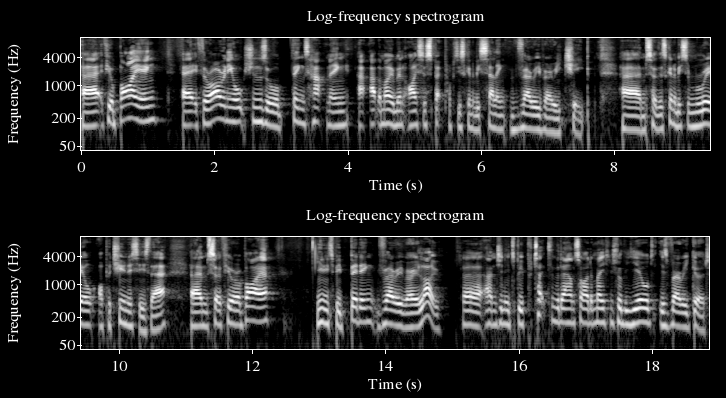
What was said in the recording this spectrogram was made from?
Uh, if you're buying, uh, if there are any auctions or things happening at, at the moment, I suspect property is going to be selling very, very cheap. Um, so there's going to be some real opportunities there. Um, so if you're a buyer, you need to be bidding very, very low. Uh, and you need to be protecting the downside and making sure the yield is very good.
